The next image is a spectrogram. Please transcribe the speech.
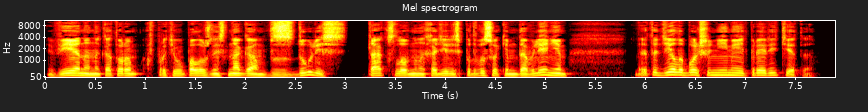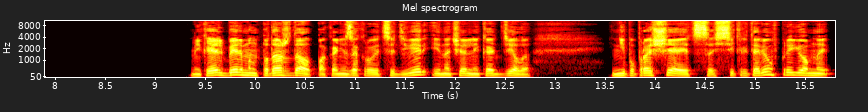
вены на котором в противоположность ногам вздулись, так, словно находились под высоким давлением, это дело больше не имеет приоритета. Микаэль Бельман подождал, пока не закроется дверь, и начальник отдела не попрощается с секретарем в приемной.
